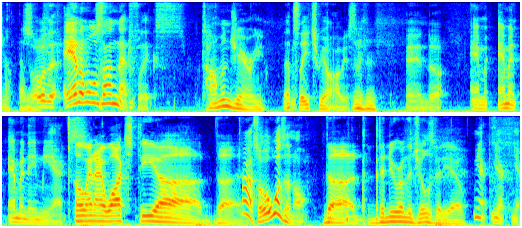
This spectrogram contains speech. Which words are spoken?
No, that So the animals on Netflix. Tom and Jerry. That's the HBO, obviously. Mm-hmm. And uh, Am- Emin- Eminamiacs. Oh, and I watched the uh the ah, so it wasn't all. the the new Run the Jewels video Yeah, yeah, yeah.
